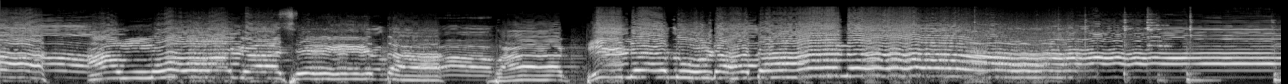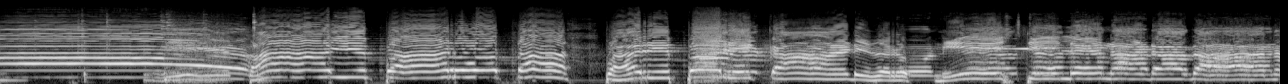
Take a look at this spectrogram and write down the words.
ಅಮ್ಮೋಗ ಸೇದ ಪರಿ ಪರಿ ಕಾಡಿದರು. ನಿಷ್ಠಿಲೆ ನಡೆದಾನ.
